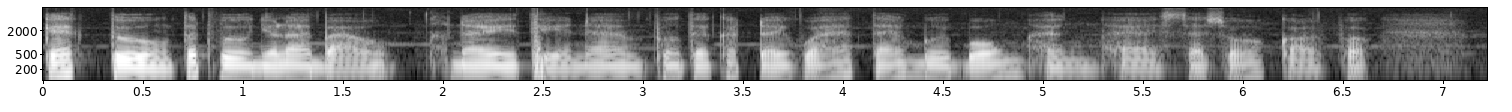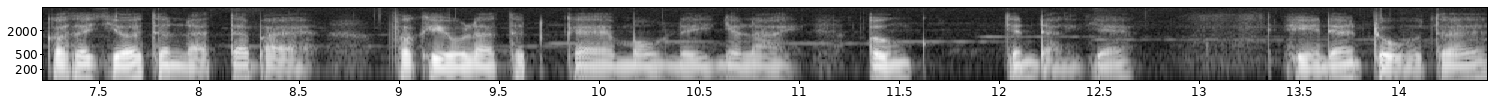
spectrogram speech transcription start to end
Các tường tích vương như lai bảo, nay thiện nam phương Tây cách đây quá 84 hằng hà xa số cõi Phật, có thế giới tên là Ta Bà, Phật hiệu là Thích Ca Mâu Ni Như Lai, ứng chánh đẳng giác. Hiện đang trụ thế,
